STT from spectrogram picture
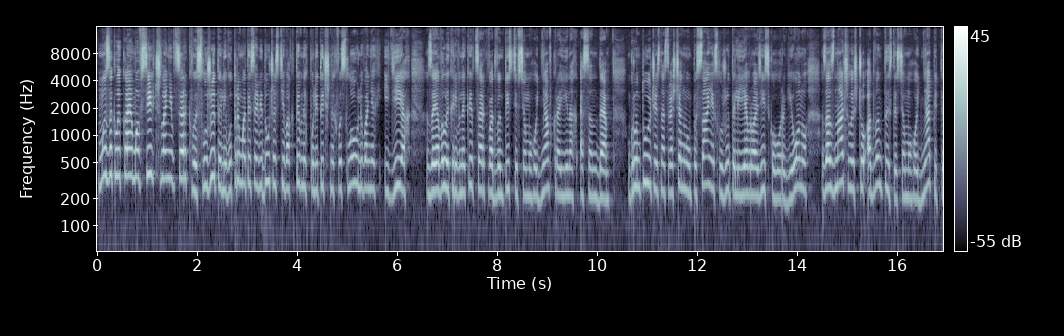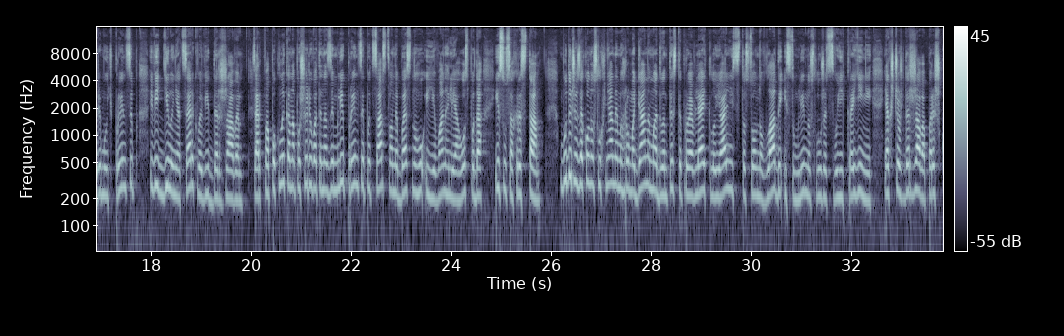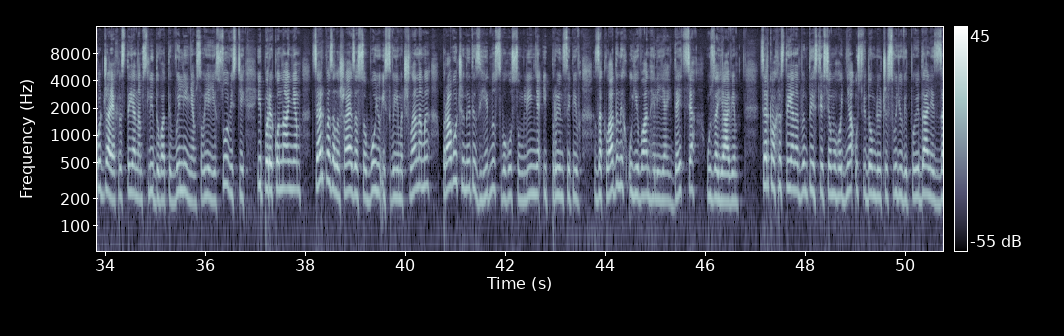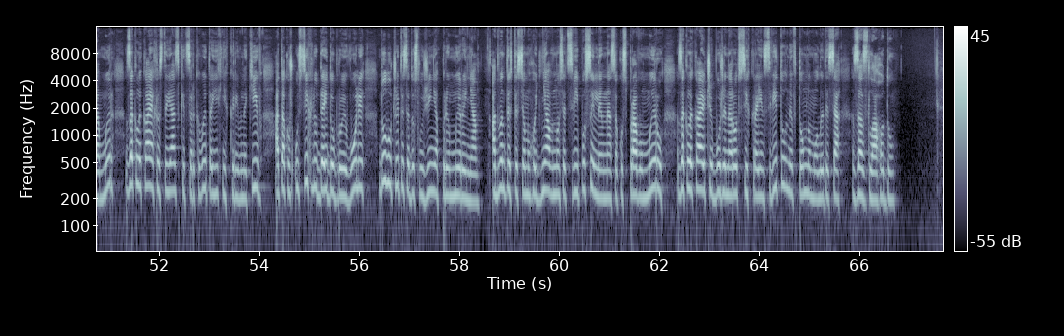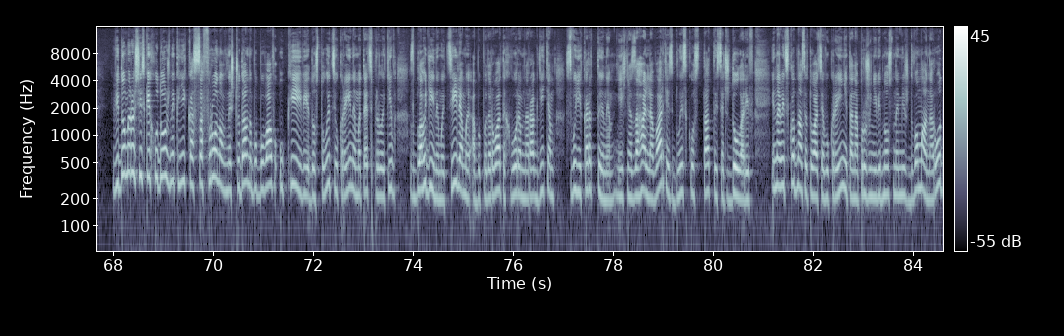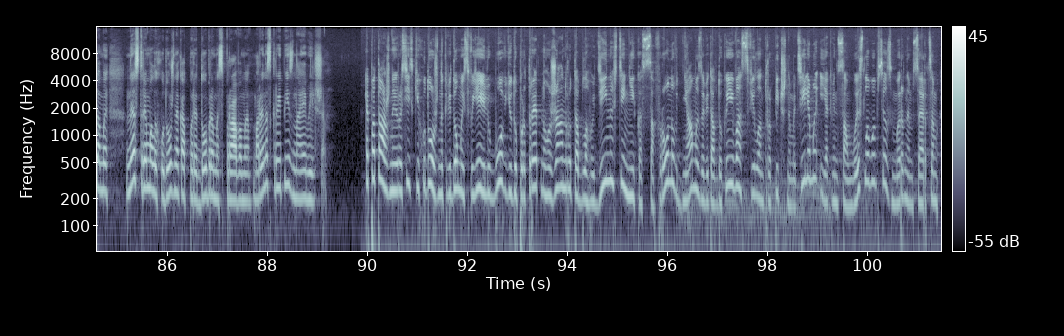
Ми закликаємо всіх членів церкви, служителів утриматися від участі в активних політичних висловлюваннях і діях, заявили керівники церкви адвентистів сьомого дня в країнах СНД. Ґрунтуючись на священному писанні, служителі євроазійського регіону зазначили, що адвентисти сьомого дня підтримують принцип відділення церкви від держави. Церква покликана поширювати на землі принципи Царства Небесного і Євангелія Господа Ісуса Христа. Будучи законослухняними громадянами, адвентисти проявляють лояльність стосовно влади і сумлінно служать своїй країні. Якщо ж держава перешкоджає християнам слідувати велінням своєї совісті і переконанням, церква залишає за собою і своїми членами право чинити згідно свого сумління і принципів, закладених у Євангелія, йдеться у заяві. Церква християн-адвентистів сьомого дня, усвідомлюючи свою відповідальність за мир, закликає християнські церкви та їхніх керівників, а також усіх людей доброї волі долучитися до служіння примирення. Адвентисти сьомого дня вносять свій посильний внесок у справу миру, закликаючи Божий народ всіх країн світу невтомно молитися за злагоду. Відомий російський художник Ніка Сафронов нещодавно побував у Києві. До столиці України митець прилетів з благодійними цілями, аби подарувати хворим на рак дітям свої картини. Їхня загальна вартість близько 100 тисяч доларів. І навіть складна ситуація в Україні та напружені відносини між двома народами не стримали художника перед добрими справами. Марина Скрипій знає більше. Епатажний російський художник, відомий своєю любов'ю до портретного жанру та благодійності, Нікас Сафронов днями завітав до Києва з філантропічними цілями і, як він сам висловився, з мирним серцем.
